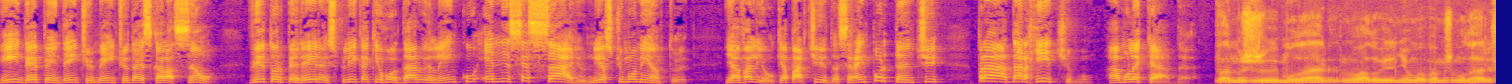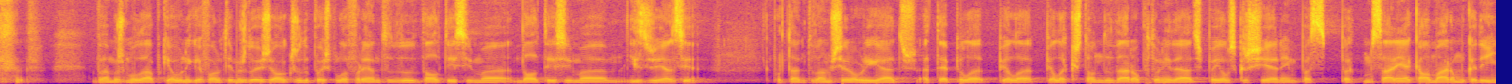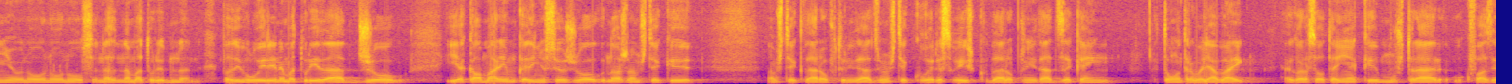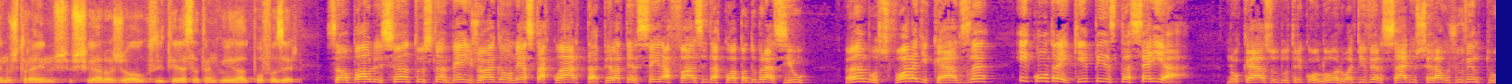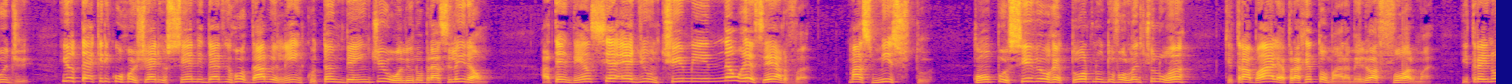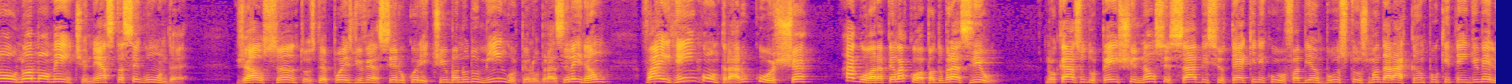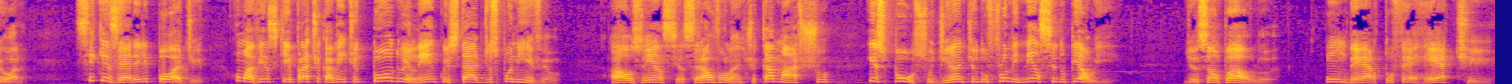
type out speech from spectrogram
Independentemente da escalação, Vitor Pereira explica que rodar o elenco é necessário neste momento e avaliou que a partida será importante para dar ritmo à molecada. Vamos eh, mudar, não há dúvida nenhuma, vamos mudar. vamos mudar porque é a única forma. Temos dois jogos depois pela frente de, de, altíssima, de altíssima exigência, portanto, vamos ser obrigados, até pela, pela, pela questão de dar oportunidades para eles crescerem, para, para começarem a acalmar um bocadinho no, no, no na, na maturidade, para evoluírem na maturidade de jogo e acalmarem um bocadinho o seu jogo, nós vamos ter que. Vamos ter que dar oportunidades, vamos ter que correr esse risco, dar oportunidades a quem estão a trabalhar bem, agora só têm é que mostrar o que fazem nos treinos, chegar aos jogos e ter essa tranquilidade para o fazer. São Paulo e Santos também jogam nesta quarta pela terceira fase da Copa do Brasil, ambos fora de casa e contra equipes da Série A. No caso do tricolor, o adversário será o Juventude, e o técnico Rogério Ceni deve rodar o elenco também de olho no Brasileirão. A tendência é de um time não reserva, mas misto, com o possível retorno do volante Luan, que trabalha para retomar a melhor forma e treinou normalmente nesta segunda. Já o Santos, depois de vencer o Coritiba no domingo pelo Brasileirão, vai reencontrar o Coxa, agora pela Copa do Brasil. No caso do Peixe, não se sabe se o técnico Fabian Bustos mandará a campo o que tem de melhor. Se quiser, ele pode, uma vez que praticamente todo o elenco está disponível. A ausência será o volante Camacho expulso diante do Fluminense do Piauí. De São Paulo, Humberto Ferretti.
